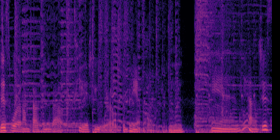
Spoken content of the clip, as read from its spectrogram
this world, I'm talking about TSU world, the band world. Mm-hmm. And yeah, just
